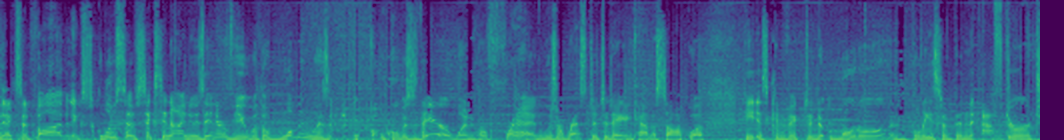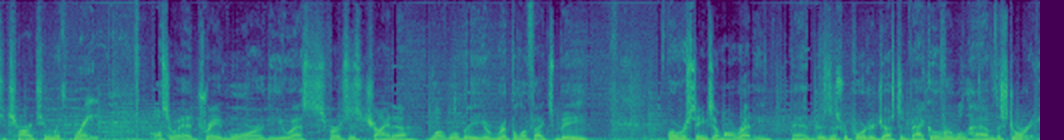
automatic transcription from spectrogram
Next at 5, an exclusive 69 News interview with a woman who was, who was there when her friend was arrested today in Catasauqua. He is convicted murderer, and police have been after to charge him with rape. Also ahead, trade war, the U.S. versus China. What will the ripple effects be? Well, we're seeing some already, and business reporter Justin Backover will have the story.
